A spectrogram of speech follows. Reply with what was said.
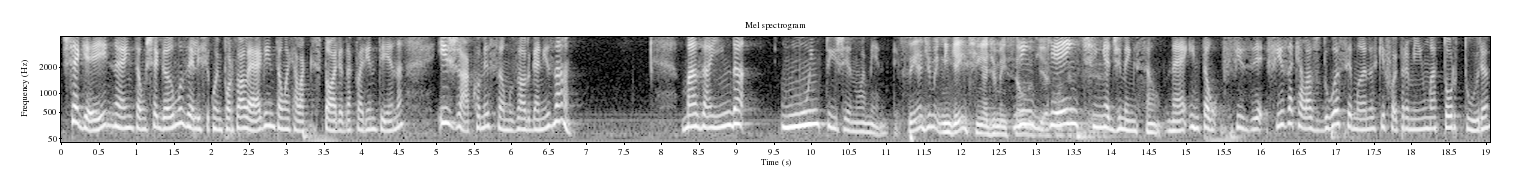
Cheguei, né? Então chegamos, ele ficou em Porto Alegre, então aquela história da quarentena, e já começamos a organizar. Mas ainda muito ingenuamente. Sem ninguém tinha a dimensão ninguém do que Ninguém tinha dimensão, né? Então, fiz, fiz aquelas duas semanas que foi para mim uma tortura,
